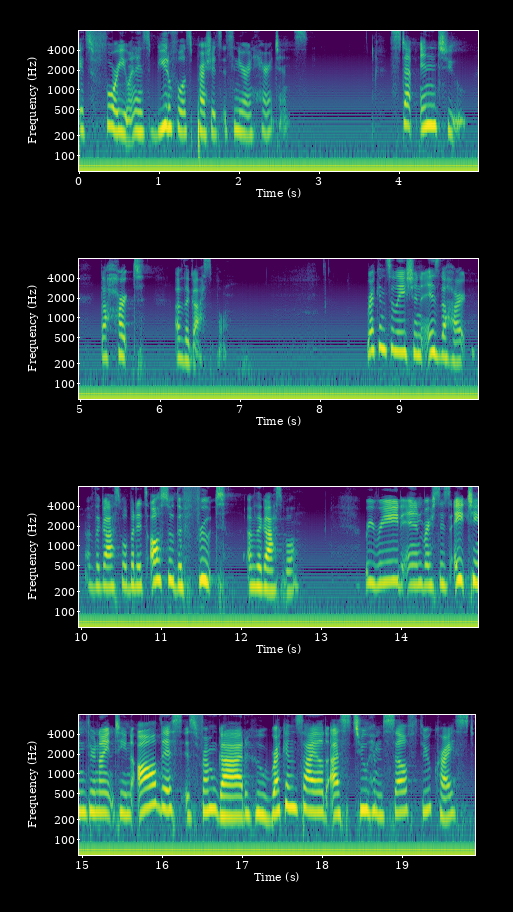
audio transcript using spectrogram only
It's for you, and it's beautiful, it's precious, it's in your inheritance. Step into the heart of the gospel. Reconciliation is the heart of the gospel, but it's also the fruit of the gospel. We read in verses 18 through 19 All this is from God who reconciled us to himself through Christ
